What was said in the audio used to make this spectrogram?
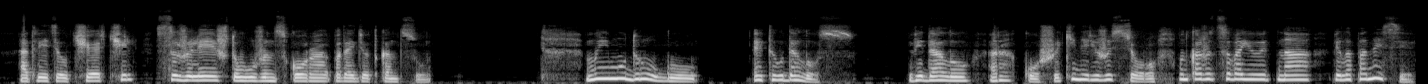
— ответил Черчилль, сожалея, что ужин скоро подойдет к концу. «Моему другу это удалось. Видалу Ракоши, кинорежиссеру. Он, кажется, воюет на Пелопоннесе.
